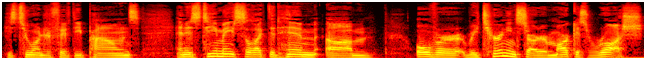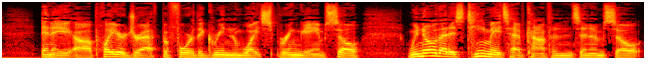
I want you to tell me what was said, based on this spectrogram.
he's two hundred fifty pounds, and his teammates selected him um, over returning starter Marcus Rush in a uh, player draft before the green and white spring game. So we know that his teammates have confidence in him. So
